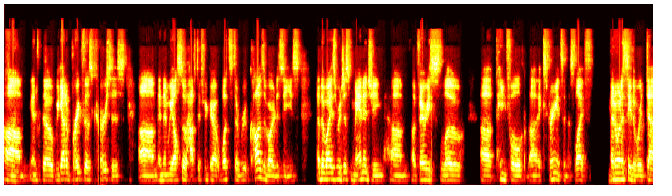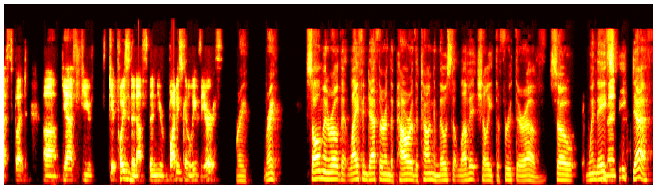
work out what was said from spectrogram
Um, and so we got to break those curses. Um, and then we also have to figure out what's the root cause of our disease. Otherwise, we're just managing um, a very slow, uh, painful uh, experience in this life. Yeah. I don't want to say the word death, but uh, yeah, if you get poisoned enough, then your body's going to leave the earth. Right, right. Solomon wrote that life and death are in the power of the tongue, and those that love it shall eat the fruit thereof. So when they Amen. speak death,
